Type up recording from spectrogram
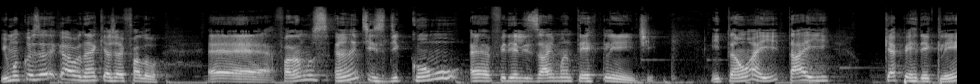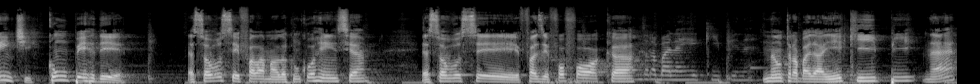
E uma coisa legal, né, que a Jai falou, é, falamos antes de como é, fidelizar e manter cliente. Então aí tá aí, quer perder cliente? Como perder? É só você falar mal da concorrência, é só você fazer fofoca, Não trabalhar em equipe, né? não trabalhar em equipe, né?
